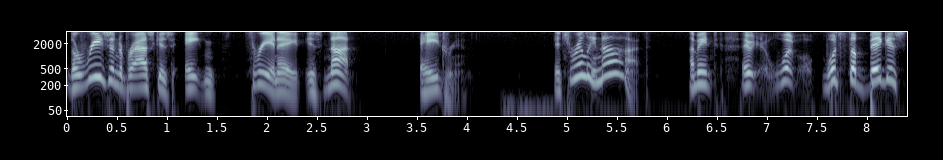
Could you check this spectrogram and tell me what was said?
the reason Nebraska is eight and three and eight is not Adrian. It's really not. I mean, eh, what what's the biggest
